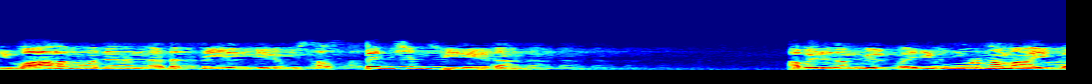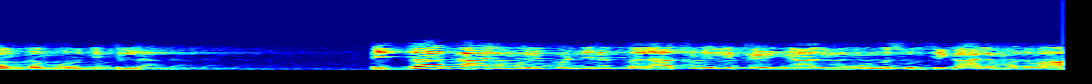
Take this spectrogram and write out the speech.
വിവാഹമോചനം നടത്തിയെങ്കിലും സസ്പെൻഷൻ പീരീഡാണ് അവർ തമ്മിൽ പരിപൂർണമായി ബന്ധം മുറിഞ്ഞിട്ടില്ല. ഇദ്ദാകാലം ഒരു പെണ്ണിനെ തൊലാക്ക് ചൊല്ലിക്കഴിഞ്ഞാൽ മൂന്ന് ശുദ്ധികാലം അഥവാ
